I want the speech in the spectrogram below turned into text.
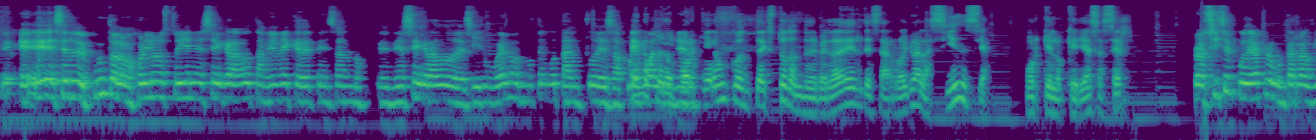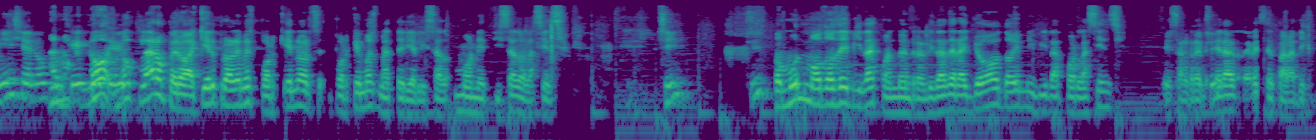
E, e, ese es el punto, a lo mejor yo no estoy en ese grado, también me quedé pensando, en ese grado de decir, bueno, no tengo tanto desapego bueno, pero porque era un contexto donde de verdad era el desarrollo a la ciencia, porque lo querías hacer. Pero sí se podría preguntar la audiencia, ¿no? Ah, no, no, claro, pero aquí el problema es por qué, no, por qué hemos materializado, monetizado la ciencia. Sí, sí. Como un modo de vida cuando en realidad era yo doy mi vida por la ciencia es al revés, era al revés el paradigma.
